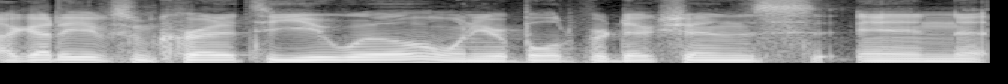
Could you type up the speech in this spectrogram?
I got to give some credit to you, Will. One of your bold predictions in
